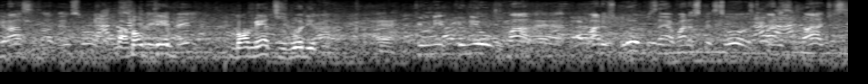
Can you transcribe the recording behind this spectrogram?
Graças a Deus sou Nós vamos ter momentos bonitos. É. Que uniu, que uniu é, vários grupos, né? Várias pessoas, várias idades.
